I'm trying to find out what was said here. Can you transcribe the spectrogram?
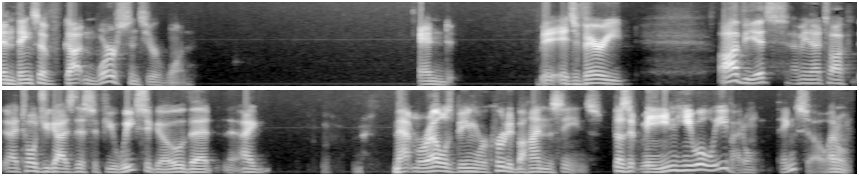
And things have gotten worse since year one. And it's very obvious. I mean, I talked, I told you guys this a few weeks ago that I Matt Murrell is being recruited behind the scenes. Does it mean he will leave? I don't think so. I don't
